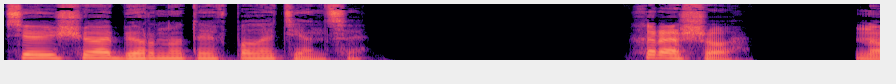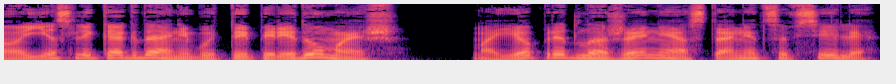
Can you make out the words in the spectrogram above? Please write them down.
все еще обернутая в полотенце. «Хорошо. Но если когда-нибудь ты передумаешь, мое предложение останется в силе».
